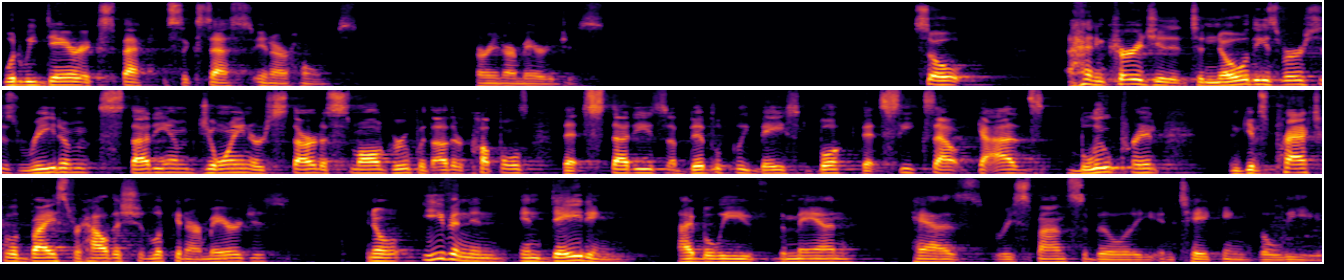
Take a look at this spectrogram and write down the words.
would we dare expect success in our homes or in our marriages? So, I'd encourage you to know these verses, read them, study them, join or start a small group with other couples that studies a biblically based book that seeks out God's blueprint and gives practical advice for how this should look in our marriages. You know, even in, in dating, I believe the man has responsibility in taking the lead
